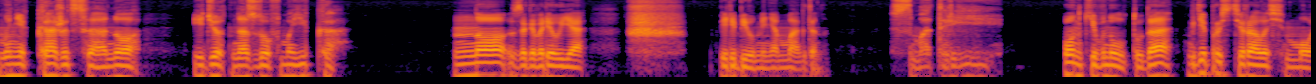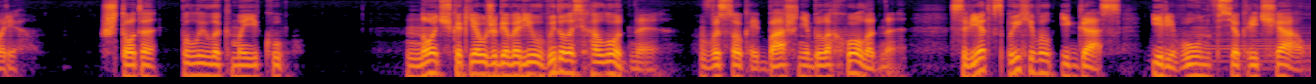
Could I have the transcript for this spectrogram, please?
Мне кажется, оно идет на зов маяка». «Но», — заговорил я, — «шш», — перебил меня Магдан, — «смотри». Он кивнул туда, где простиралось море. Что-то плыло к маяку. Ночь, как я уже говорил, выдалась холодная. В высокой башне было холодно. Свет вспыхивал и газ, и ревун все кричал,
